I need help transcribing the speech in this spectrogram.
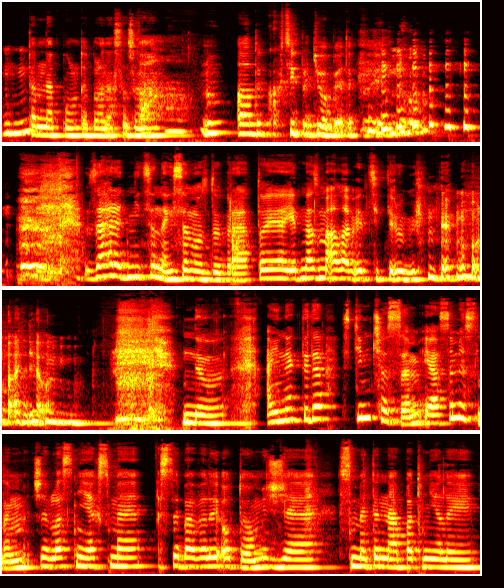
Mhm. Tam na půl to bylo nasazené. Aha, no, ale tak chci proti obě, tak to je jedno. Zahradnice nejsem moc dobrá. To je jedna z mála věcí, kterou bych nemohla dělat. No a jinak teda s tím časem, já si myslím, že vlastně jak jsme se bavili o tom, že jsme ten nápad měli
